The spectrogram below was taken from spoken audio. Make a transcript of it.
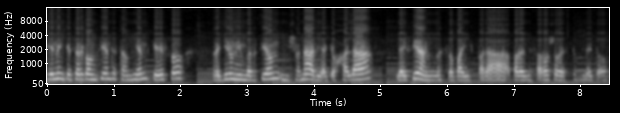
tienen que ser conscientes también que eso requiere una inversión millonaria, que ojalá la hicieran en nuestro país para, para el desarrollo de estos métodos.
